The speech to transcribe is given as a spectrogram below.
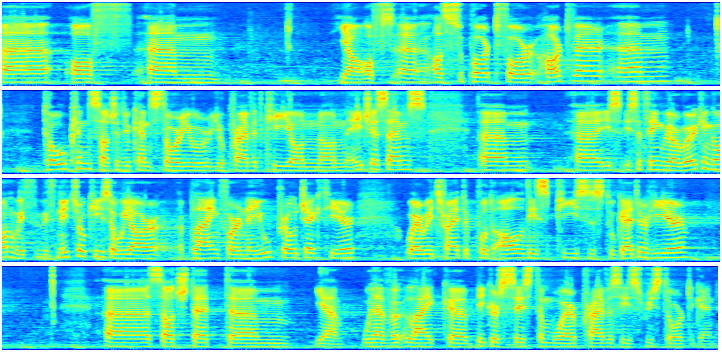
uh, of um, yeah, of uh, also support for hardware um, tokens, such that you can store your, your private key on, on HSMs. Um, uh, is, is a thing we are working on with, with Nitrokey. So we are applying for an EU project here where we try to put all these pieces together here uh, such that um, yeah, we have a, like a bigger system where privacy is restored again.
